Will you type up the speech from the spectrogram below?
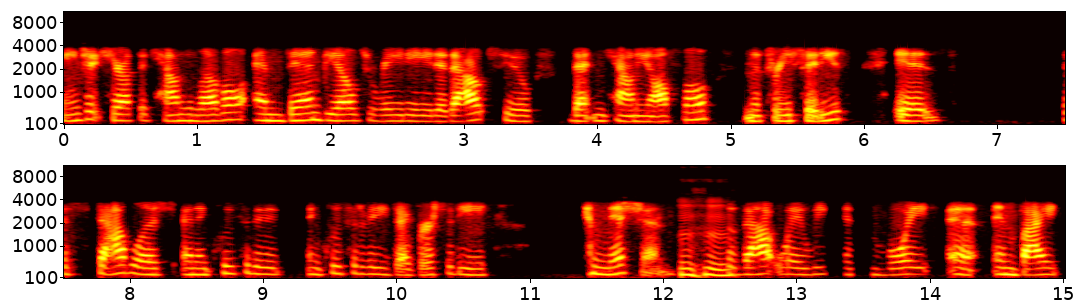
change it here at the county level and then be able to radiate it out to Benton County also in the three cities is establish an inclusivity inclusivity diversity commission Mm-hmm. so that way we can voice, uh, invite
